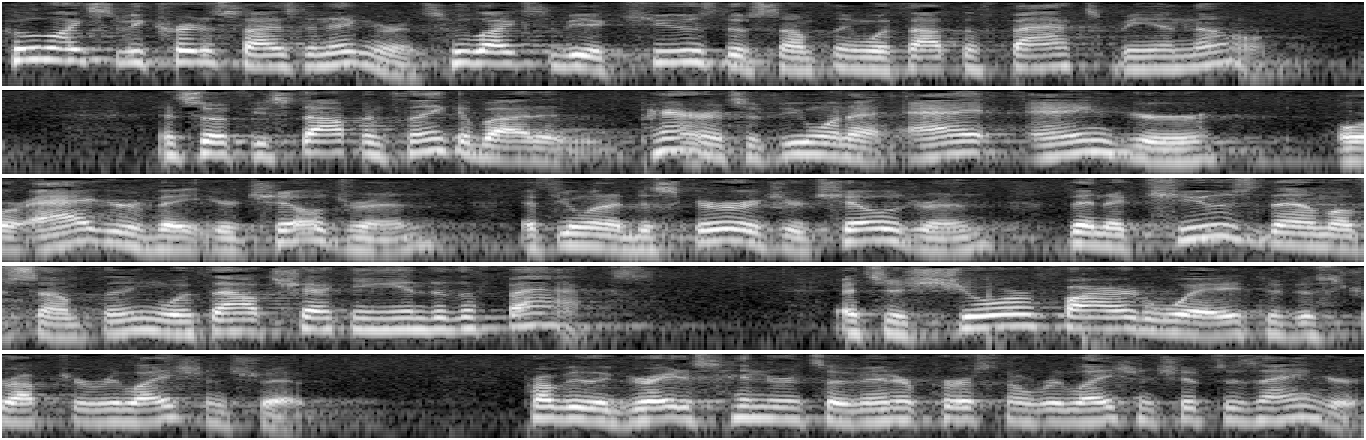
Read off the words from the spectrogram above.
Who likes to be criticized in ignorance? Who likes to be accused of something without the facts being known? And so if you stop and think about it, parents, if you want to a- anger or aggravate your children, if you want to discourage your children, then accuse them of something without checking into the facts. It's a surefire way to disrupt your relationship. Probably the greatest hindrance of interpersonal relationships is anger.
